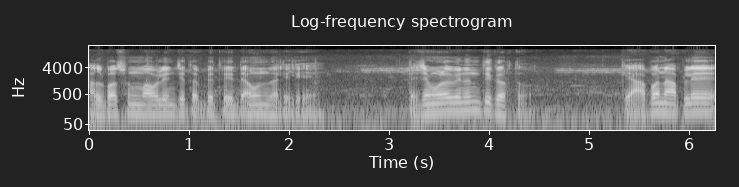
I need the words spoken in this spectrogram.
कालपासून माऊलींची तब्येतही डाऊन झालेली आहे. त्याच्यामुळं विनंती करतो की आपण आपले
